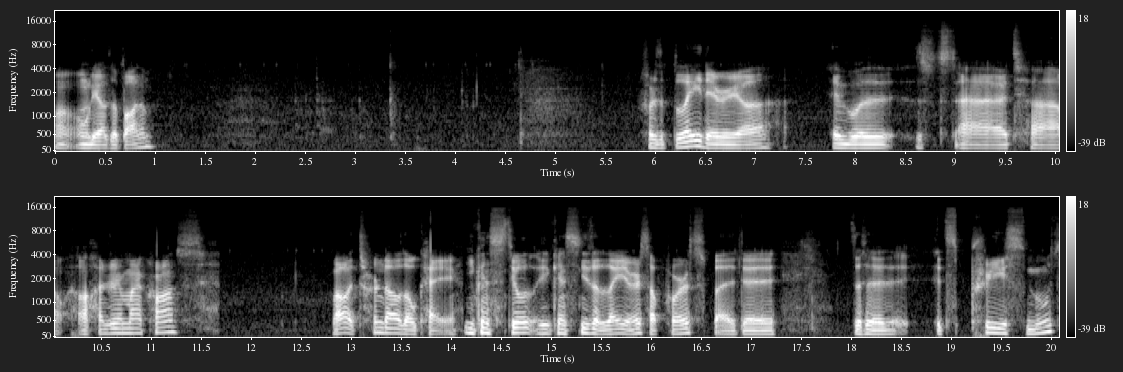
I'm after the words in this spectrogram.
Uh, only at the bottom? For the blade area it was at uh, 100 microns. Well it turned out okay. You can still you can see the layers of course but uh, the, it's pretty smooth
